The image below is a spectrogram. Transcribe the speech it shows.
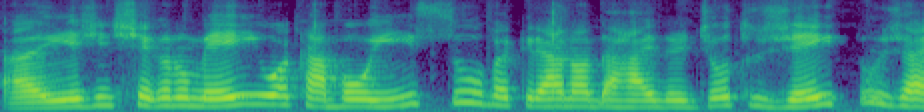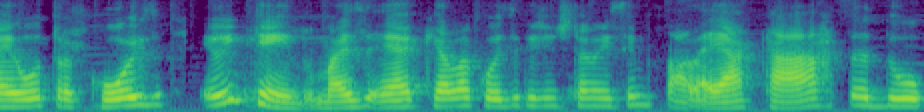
Aí a gente chega no meio, acabou isso, vai criar a Another Rider de outro jeito, já é outra coisa. Eu entendo, mas é aquela coisa que a gente também sempre fala. É a carta do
